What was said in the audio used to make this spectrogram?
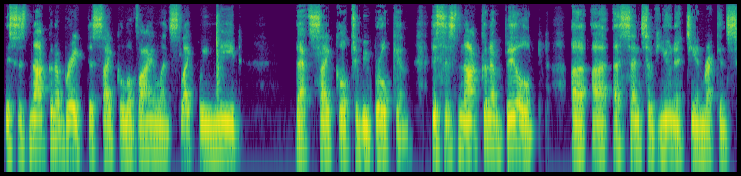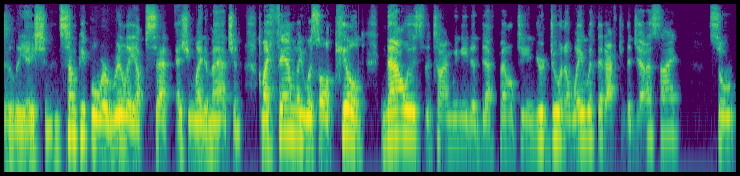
This is not going to break the cycle of violence like we need that cycle to be broken. This is not going to build a, a, a, sense of unity and reconciliation. And some people were really upset, as you might imagine. My family was all killed. Now is the time we need a death penalty, and you're doing away with it after the genocide. So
